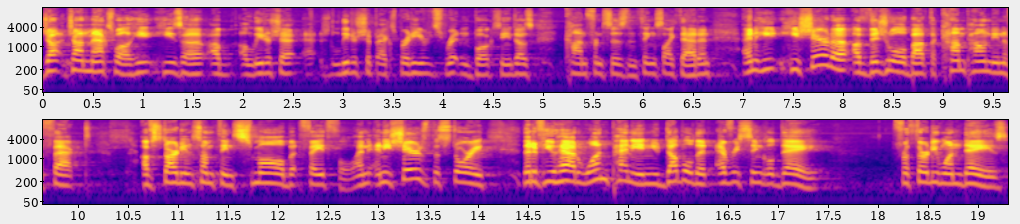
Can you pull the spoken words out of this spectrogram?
John, John Maxwell, he, he's a, a, a, leadership, leadership expert. He's written books and he does conferences and things like that. And, and he, he shared a, a visual about the compounding effect of starting something small but faithful. And, and he shares the story that if you had one penny and you doubled it every single day for 31 days,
